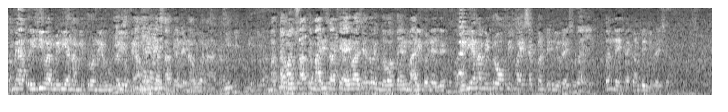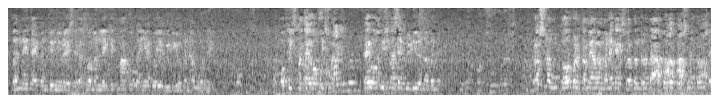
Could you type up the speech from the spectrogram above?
તમે આ ત્રીજી વાર મીડિયાના મિત્રોને એવું કહ્યું કે અમને ક્યાં સાથે લઈને આવવાના હતા. મતલબ હું સાથે મારી સાથે આવ્યા છે તો એક જવાબદારી મારી બને છે. મીડિયાના મિત્રો ઓફિસમાં એક્સેપ્ટ કન્ટિન્યુ રહેશે. બંધ નહીં થાય કન્ટિન્યુ રહેશે. બંધ નહીં થાય કન્ટિન્યુ રહેશે. અથવા મને લેખિતમાં આપો કે અહીંયા કોઈ વીડિયો બનાવવો નહીં. ઓફિસમાં. કઈ ઓફિસમાં? કઈ ઓફિસમાં સાહેબ વીડિયો ન બને? પ્રશ્ન હું કહું, પણ તમે હવે મને કંઈક સ્વતંત્રતા આપો તો પ્રશ્ન કહું છે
